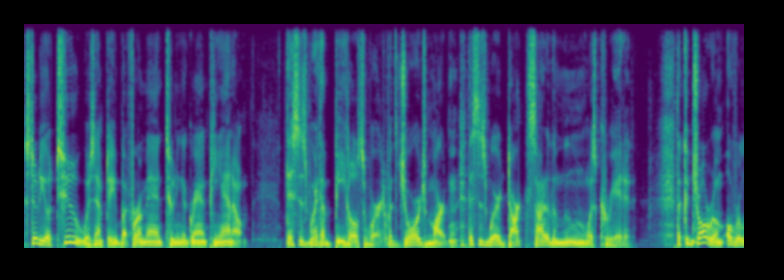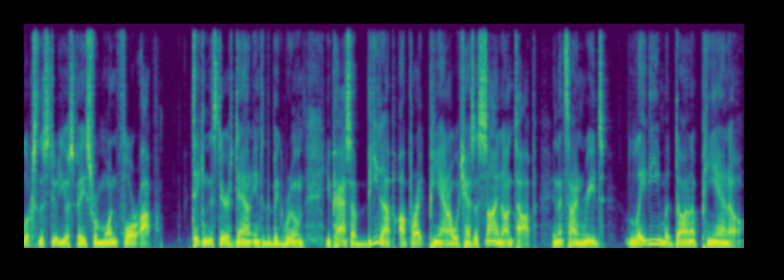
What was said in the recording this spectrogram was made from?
Studio 2 was empty, but for a man tuning a grand piano. This is where the Beatles worked with George Martin. This is where Dark Side of the Moon was created. The control room overlooks the studio space from one floor up. Taking the stairs down into the big room, you pass a beat up upright piano which has a sign on top, and that sign reads Lady Madonna Piano.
